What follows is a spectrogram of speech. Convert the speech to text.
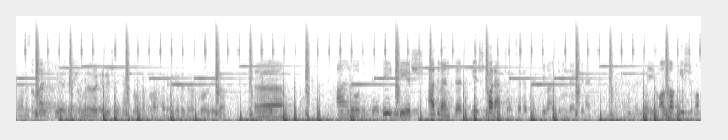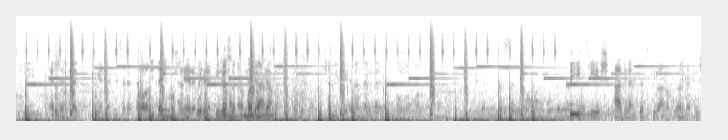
A növekedésnek nem program akarja kérdezni a kolléga. Ö, áldott, békés, adventet és karácsonyt szeretnék kívánni mindenkinek. Még annak is, aki esetleg kérdezni szerette valamit, de én most Elnök erre megyek. Köszönöm, nagyon kedves. Semmiképpen nem, mert dolgom van. Békés adventet kívánok önnek is.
